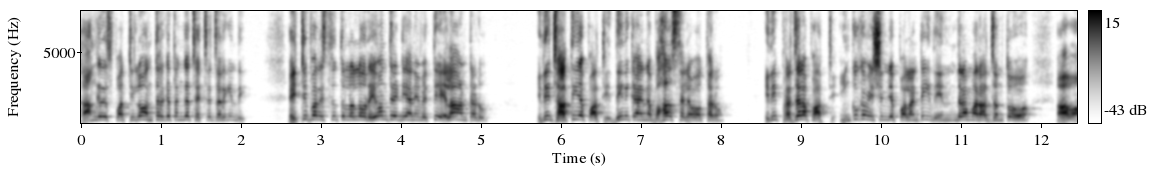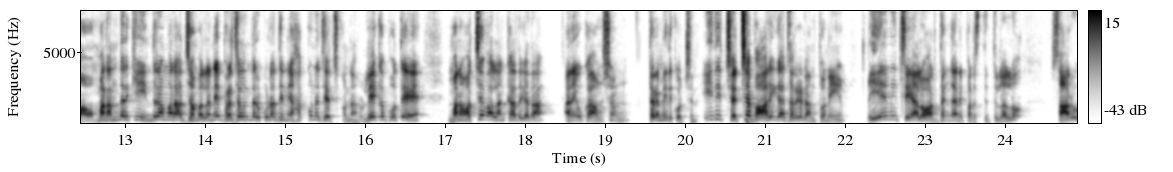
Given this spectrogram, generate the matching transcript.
కాంగ్రెస్ పార్టీలో అంతర్గతంగా చర్చ జరిగింది. ఎట్టి పరిస్థితులలో రేవంత్ రెడ్డి అనే వ్యక్తి ఎలా అంటాడు? ఇది జాతీయ పార్టీ దీనికి ఆయన బహస్ సెలవు అవుతారు. ఇది ప్రజల పార్టీ. ఇంకొక విషయం చెప్పాలంటే ఇది ఇందిరమ్మ రాజ్యంతో మనందరికీ ఇందిరమ్మ రాజ్యం వల్లనే ప్రజలందరూ కూడా దీన్ని హక్కును చేర్చుకున్నారు. లేకపోతే మనం వచ్చే వాళ్ళం కాదు కదా అనే ఒక అంశం తెర మీదకి వచ్చింది. ఇది చర్చ భారీగా జరగడంతో ఏమి చేయాలో అర్థం కాని పరిస్థితులలో సారు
